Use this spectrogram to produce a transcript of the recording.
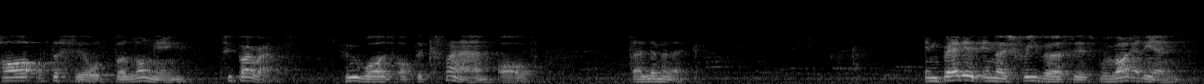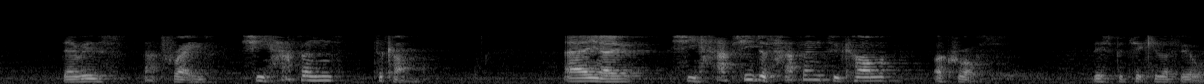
part of the field belonging to Boaz, who was of the clan of Elimelech. Embedded in those three verses, right at the end, there is that phrase, she happened to come. Uh, you know, she, ha- she just happened to come across this particular field.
